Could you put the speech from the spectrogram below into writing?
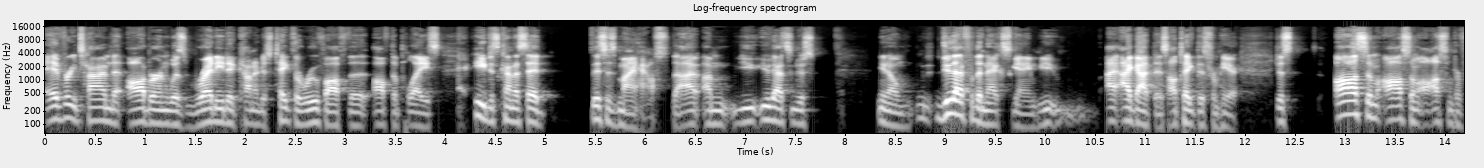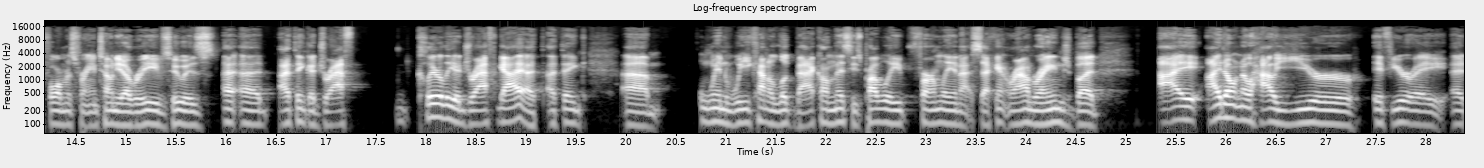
every time that Auburn was ready to kind of just take the roof off the off the place, he just kind of said, "This is my house. I, am you. You guys can just, you know, do that for the next game. You I, I got this. I'll take this from here. Just awesome, awesome, awesome performance for Antonio Reeves, who is, a, a, I think, a draft, clearly a draft guy. I, I think um, when we kind of look back on this, he's probably firmly in that second round range. But I, I don't know how you're, if you're a, a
